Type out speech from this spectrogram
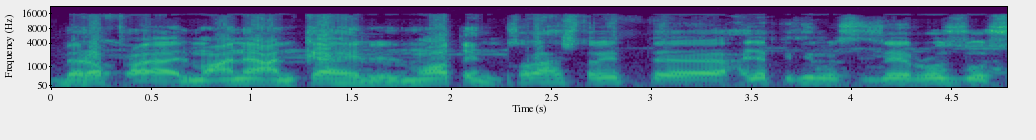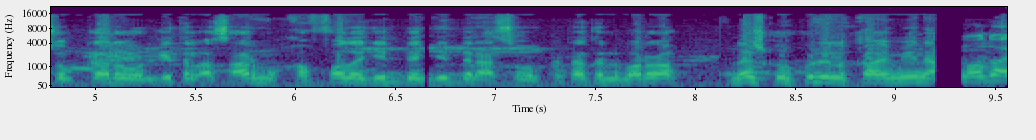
برفع المعاناة عن كاهل المواطن. بصراحة اشتريت حاجات كتير مثل زي الرز والسكر ولقيت الأسعار مخفضة جدا جدا على السوبرماركتات اللي بره، نشكر كل القائمين على الموضوع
